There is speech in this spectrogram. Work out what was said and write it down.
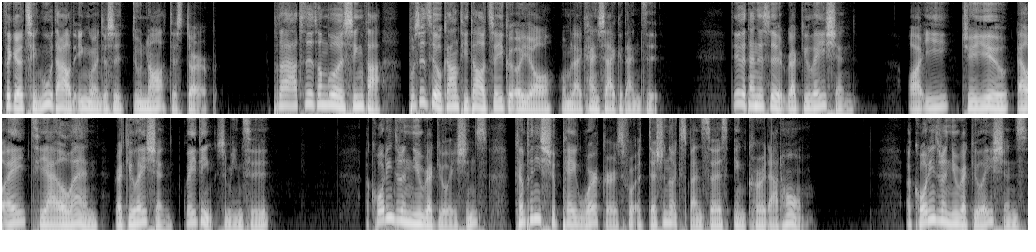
这个“请勿打扰”的英文就是 “Do not disturb”。葡萄牙这次通过的新法，不是只有刚刚提到的这一个而已哦。我们来看下一个单字，第二个单字是 “regulation”，R E G U L A T I O N，regulation 规定是名词。According to the new regulations, companies should pay workers for additional expenses incurred at home. According to the new regulations,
